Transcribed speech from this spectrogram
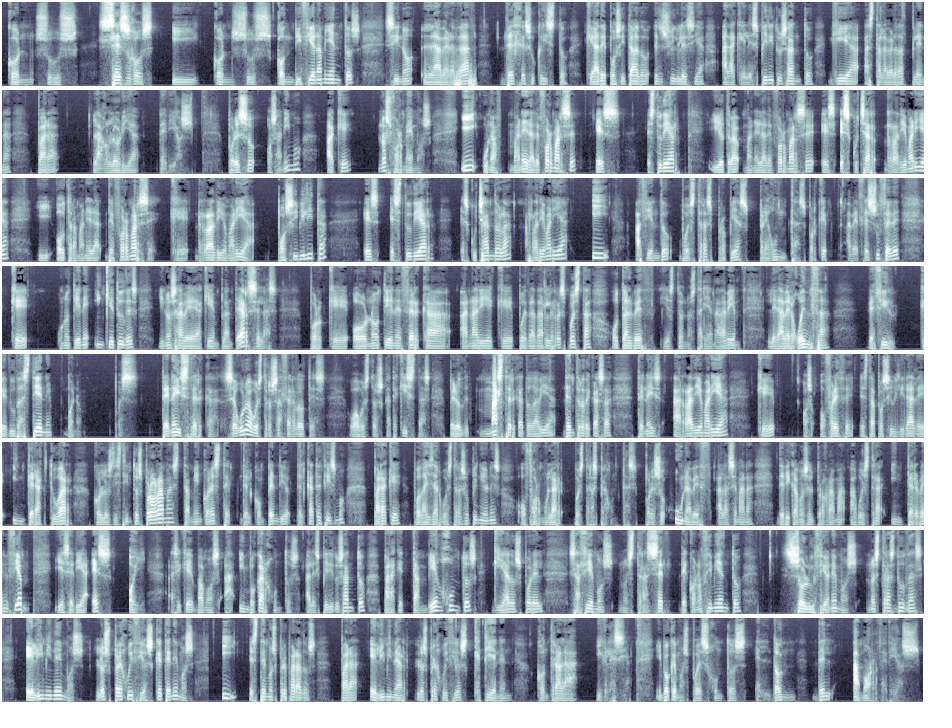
con sus sesgos y con sus condicionamientos, sino la verdad de Jesucristo que ha depositado en su Iglesia a la que el Espíritu Santo guía hasta la verdad plena para la gloria de Dios. Por eso os animo a que nos formemos. Y una manera de formarse es estudiar y otra manera de formarse es escuchar Radio María y otra manera de formarse que Radio María posibilita es estudiar escuchándola Radio María y haciendo vuestras propias preguntas, porque a veces sucede que uno tiene inquietudes y no sabe a quién planteárselas porque o no tiene cerca a nadie que pueda darle respuesta, o tal vez, y esto no estaría nada bien, le da vergüenza decir qué dudas tiene. Bueno, pues tenéis cerca, seguro a vuestros sacerdotes o a vuestros catequistas, pero más cerca todavía, dentro de casa, tenéis a Radio María que os ofrece esta posibilidad de interactuar con los distintos programas, también con este del compendio del catecismo, para que podáis dar vuestras opiniones o formular vuestras preguntas. Por eso, una vez a la semana dedicamos el programa a vuestra intervención y ese día es hoy. Así que vamos a invocar juntos al Espíritu Santo para que también juntos, guiados por Él, saciemos nuestra sed de conocimiento, solucionemos nuestras dudas, eliminemos los prejuicios que tenemos y estemos preparados para eliminar los prejuicios que tienen contra la Iglesia. Invoquemos pues juntos el don del amor de Dios.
